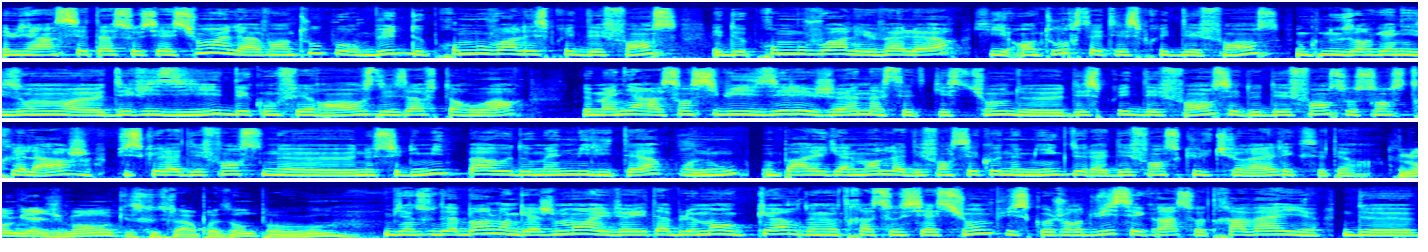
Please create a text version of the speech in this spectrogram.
Eh bien cette association elle a avant tout pour but de promouvoir l'esprit de défense et de promouvoir les valeurs qui entourent cet esprit de défense. Donc nous organisons des visites des conférences, des afterworks, de manière à sensibiliser les jeunes à cette question d'esprit de, défense et de défense au sens très large, puisque la défense ne, ne se limite pas au domaine militaire pour nous. On parle également de la défense économique, de la défense culturelle, etc. L'engagement, qu'est-ce que cela représente pour vous? Bien tout d'abord, l'engagement est véritablement au cœur de notre association, puisqu'aujourd'hui c'est grâce au travail de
